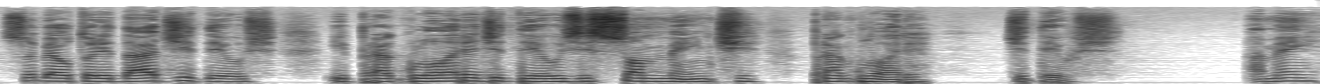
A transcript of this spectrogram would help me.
sob a autoridade de Deus e para a glória de Deus e somente para a glória de Deus. Amém?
